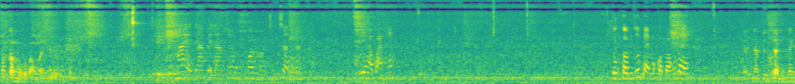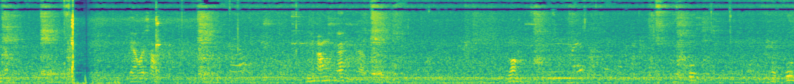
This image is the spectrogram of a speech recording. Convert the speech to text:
Con cầm một quả bóng rồi mai ở nhà mẹ làm cho con món trứng sần nhá. Đi học ăn nhá. Tùng cầm giúp mẹ một quả bóng về. Đấy, làm trứng trần nhanh lắm. Đeo cái xong Miếng ong nhanh Đúng không? Một phút Một phút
